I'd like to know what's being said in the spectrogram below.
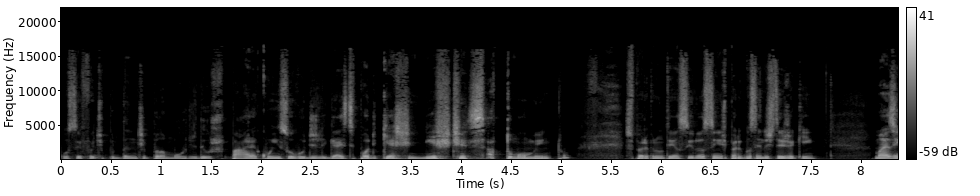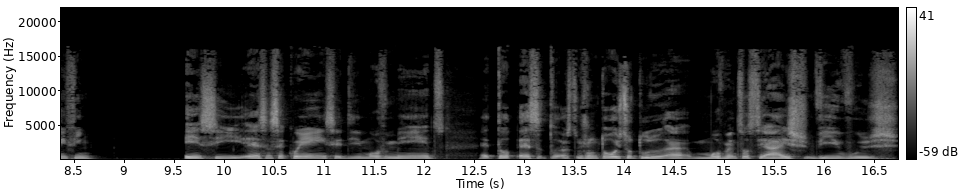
Você foi tipo, Dante, pelo amor de Deus, para com isso. Eu vou desligar esse podcast neste exato momento. Espero que não tenha sido assim. Espero que você ainda esteja aqui. Mas enfim, esse, essa sequência de movimentos. É, to, essa, to, juntou isso tudo. É, movimentos sociais vivos,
